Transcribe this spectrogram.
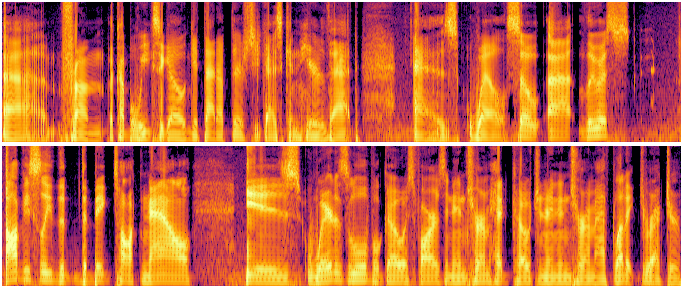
uh, from a couple weeks ago and get that up there so you guys can hear that as well. So, uh, Louis, obviously, the, the big talk now is where does Louisville go as far as an interim head coach and an interim athletic director?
